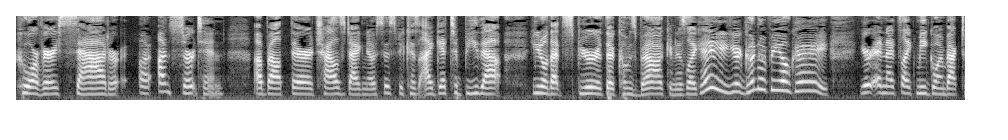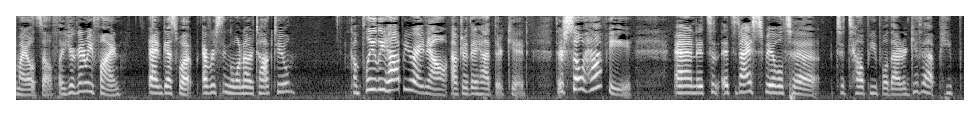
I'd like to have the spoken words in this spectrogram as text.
who are very sad or uh, uncertain about their child's diagnosis because I get to be that, you know, that spirit that comes back and is like, "Hey, you're going to be okay." You're and it's like me going back to my old self. Like, "You're going to be fine." And guess what? Every single one I talk to completely happy right now after they had their kid. They're so happy. And it's it's nice to be able to to tell people that or give that people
